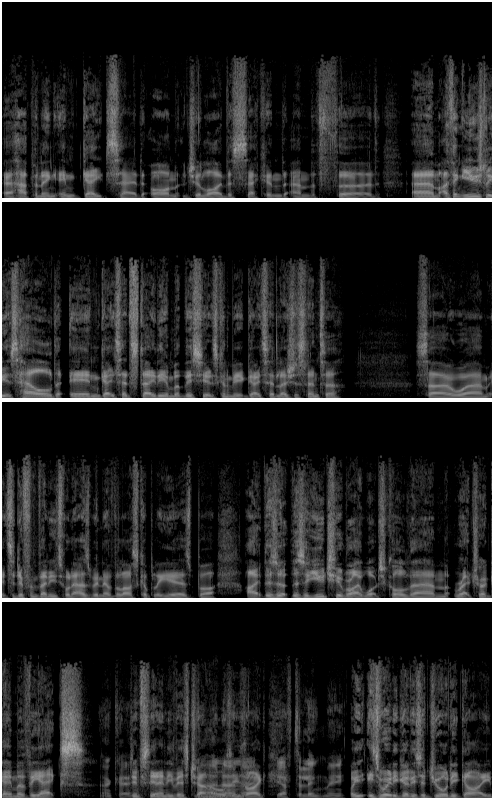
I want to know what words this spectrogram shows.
uh, happening in Gateshead on July the second and the third. Um, I think usually it's held in Gateshead Stadium, but this year it's going to be at Gateshead Leisure Centre. So um, it's a different venue to what it has been over the last couple of years. But I, there's a there's a YouTuber I watch called um, Retro Gamer VX. Okay. Have you seen any of his channels? No, no, He's no. like you have to link me. well, he's really good. He's a Geordie guy.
